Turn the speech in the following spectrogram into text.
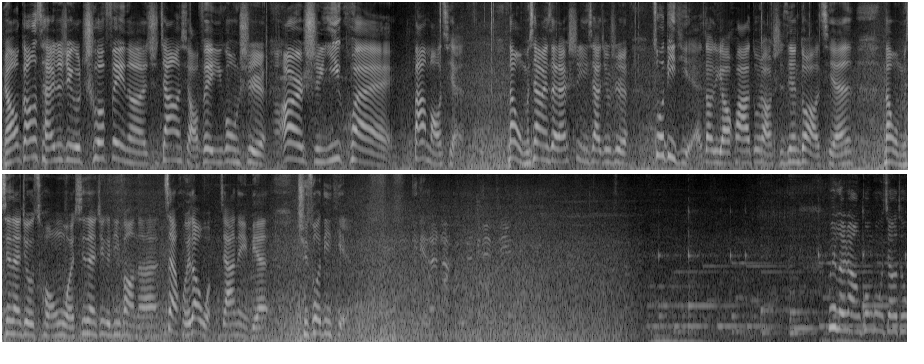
然后刚才的这个车费呢，是加上小费，一共是二十一块八毛钱。那我们下面再来试一下，就是坐地铁到底要花多少时间、多少钱？那我们现在就从我现在这个地方呢，再回到我们家那边去坐地铁。为了让公共交通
